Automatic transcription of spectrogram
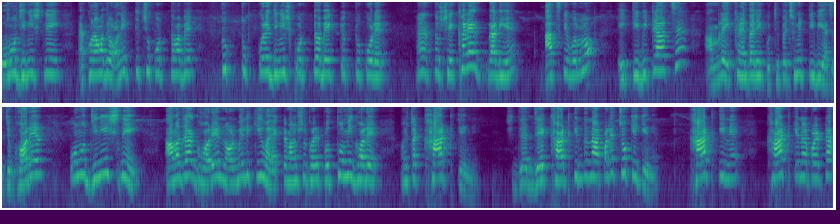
কোনো জিনিস নেই। এখন আমাদের অনেক কিছু করতে হবে। টুক টুক করে জিনিস করতে হবে একটু একটু করে। হ্যাঁ তো সেখানে দাঁড়িয়ে আজকে বলল, এই টিভিটা আছে, আমরা এখানে দাঁড়িয়ে করছি, পেছনে টিভি আছে। যে ঘরের কোনো জিনিস নেই। আমরা ঘরে নর্মালি কি হয়, একটা মানুষের ঘরে প্রথমই ঘরে অনেকটা খাট কেনে যে- খাট কিনতে না পারে চকি কেনে। খাট কিনে, খাট কেনার পর একটা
